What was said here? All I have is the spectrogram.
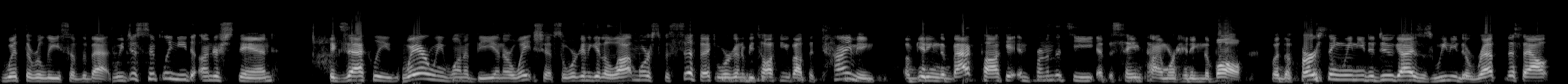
with the release of the bat. We just simply need to understand exactly where we want to be in our weight shift. So we're going to get a lot more specific. We're going to be talking about the timing of getting the back pocket in front of the tee at the same time we're hitting the ball. But the first thing we need to do, guys, is we need to rep this out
